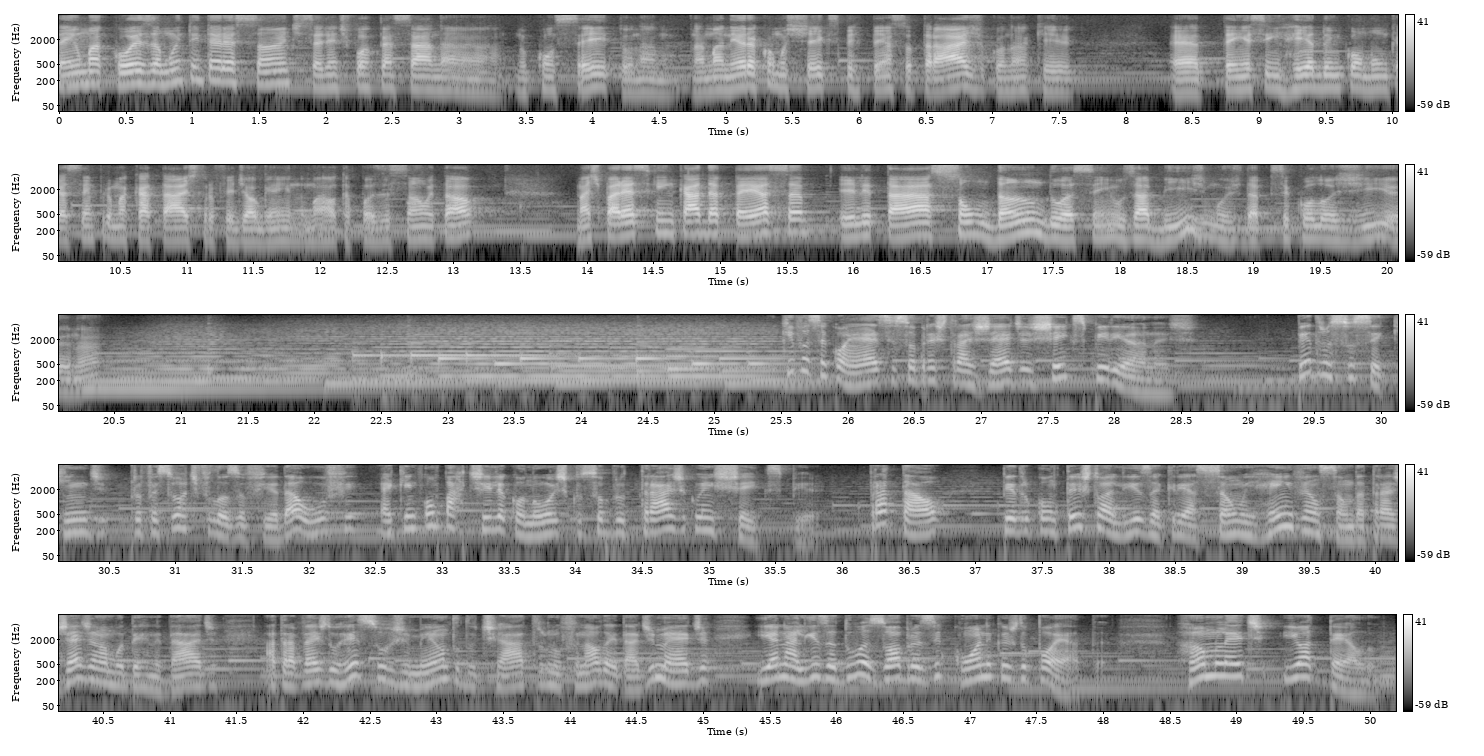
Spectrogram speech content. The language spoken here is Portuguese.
tem uma coisa muito interessante se a gente for pensar na, no conceito, na, na, maneira como Shakespeare pensa o trágico, né, que é, tem esse enredo em comum que é sempre uma catástrofe de alguém numa alta posição e tal. Mas parece que em cada peça ele está sondando assim os abismos da psicologia, né? O que você conhece sobre as tragédias shakespearianas? Pedro Susequinde, professor de filosofia da UF, é quem compartilha conosco sobre o trágico em Shakespeare. Para tal, Pedro contextualiza a criação e reinvenção da tragédia na modernidade através do ressurgimento do teatro no final da Idade Média e analisa duas obras icônicas do poeta, Hamlet e Otelo.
